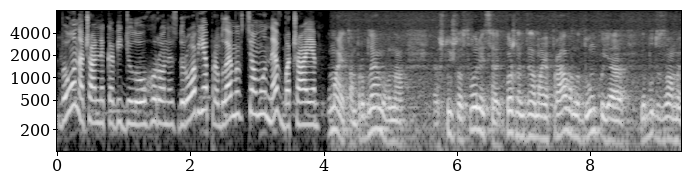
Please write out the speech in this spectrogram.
ВО начальника відділу охорони здоров'я проблеми в цьому не вбачає. Немає там проблеми, вона штучно створюється. Кожна людина має право на думку. Я не буду з вами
